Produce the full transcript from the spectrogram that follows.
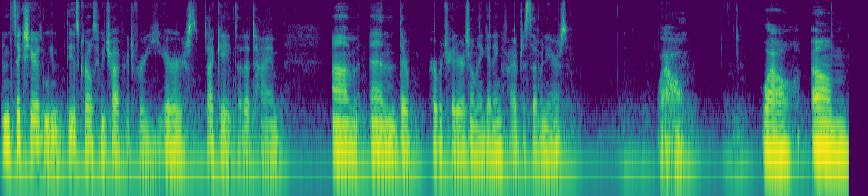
In six years, I mean, these girls can be trafficked for years, decades at a time. Um, and their perpetrators are only getting five to seven years. Wow. Wow. Um,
